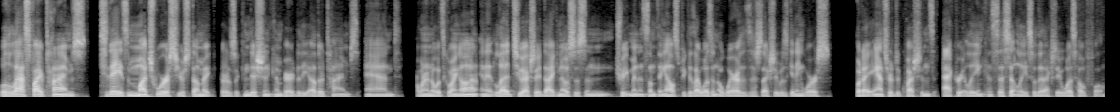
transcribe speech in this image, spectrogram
Well, the last five times today is much worse. Your stomach is a condition compared to the other times. And I want to know what's going on. And it led to actually a diagnosis and treatment and something else because I wasn't aware that this actually was getting worse. But I answered the questions accurately and consistently so that actually it was helpful.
